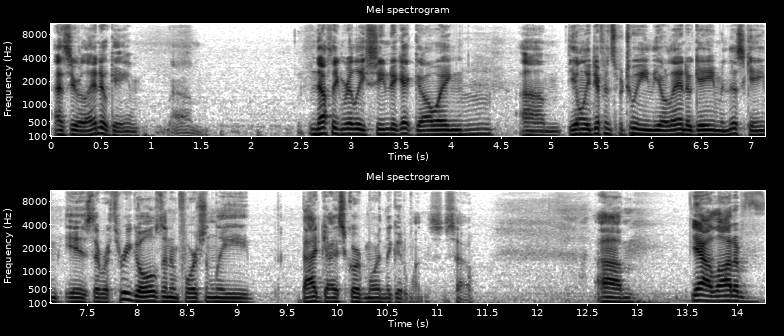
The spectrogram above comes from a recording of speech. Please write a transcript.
as the Orlando game. Um, nothing really seemed to get going. Um, the only difference between the Orlando game and this game is there were three goals, and unfortunately, bad guys scored more than the good ones. So, um, yeah, a lot of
